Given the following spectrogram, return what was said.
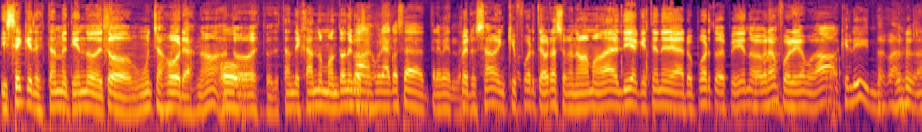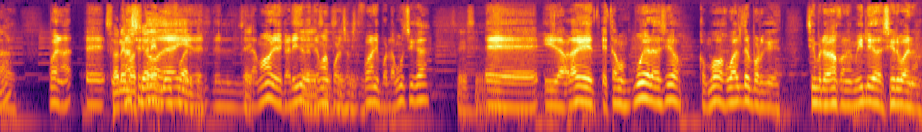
Y sé que le están metiendo de todo, muchas horas, ¿no? A Oh. todo esto. Le están dejando un montón de No, cosas. es una cosa tremenda. Pero saben qué fuerte abrazo que nos vamos a dar el día que estén en el aeropuerto despidiendo a. Branford. Digamos, ah, qué lindo. ¿Ah? Bueno, eh, Son nace emociones todo de muy ahí, fuertes. del, del- Sí. del amor y del cariño Sí, que tenemos sí, por el sí, sí, saxofón y por la música. Sí, sí. Eh, y la verdad que estamos muy agradecidos con vos, Walter, porque siempre lo vamos con Emilio a decir, bueno,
